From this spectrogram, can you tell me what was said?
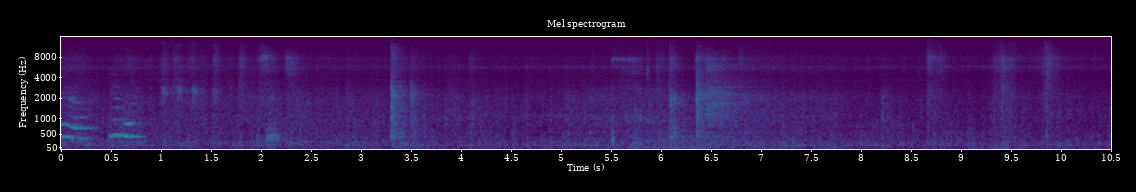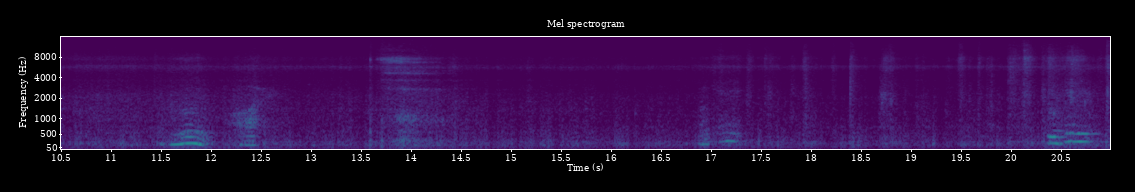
Yeah, yeah then. Sit. Good boy. It.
